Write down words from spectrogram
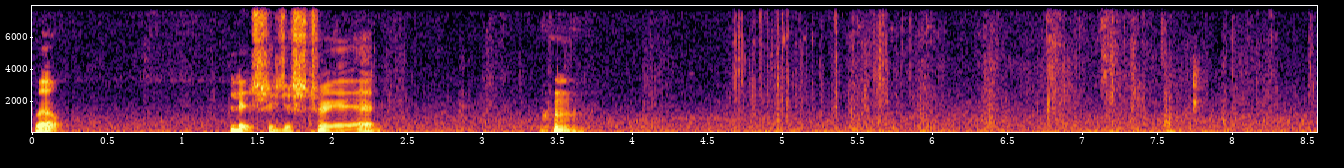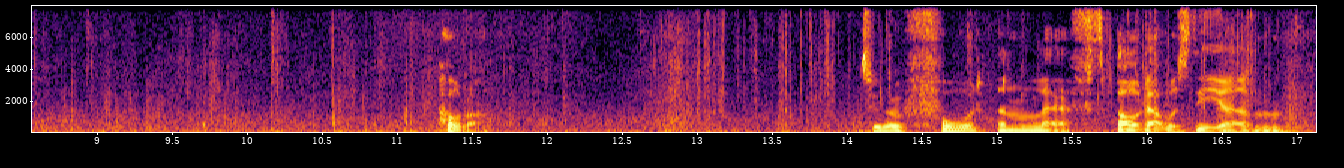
Well, literally just straight ahead. Hmm. Hold on. So we go forward and left. Oh, that was the um the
